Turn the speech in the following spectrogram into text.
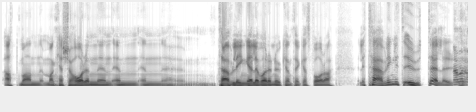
att man, man kanske har en, en, en, en eh, tävling eller vad det nu kan tänkas vara. Eller tävling lite ute eller? Nej, men, eh,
